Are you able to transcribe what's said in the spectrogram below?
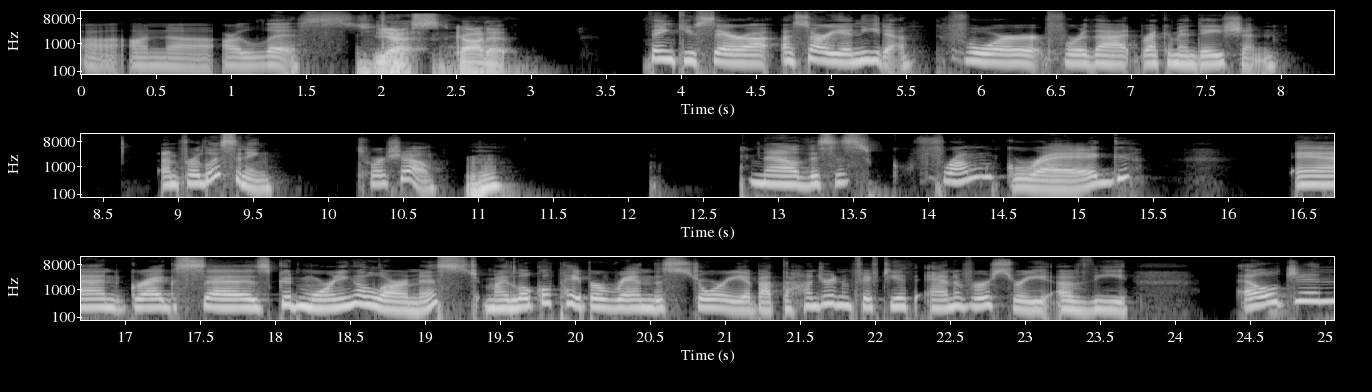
uh, on uh, our list. Yes, got it. Thank you, Sarah. Uh, sorry, Anita, for for that recommendation, and for listening to our show. hmm Now, this is from Greg. And Greg says, Good morning, alarmist. My local paper ran the story about the 150th anniversary of the Elgin,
